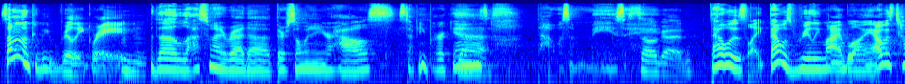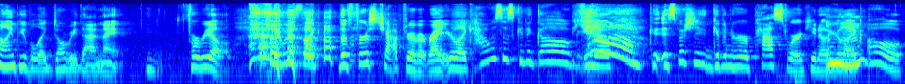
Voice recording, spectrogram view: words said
some of them could be really great. Mm-hmm. The last one I read, uh, "There's Someone in Your House," Stephanie Perkins. Yes. That was amazing. so good. that was like that was really mind blowing. I was telling people like, don't read that at night. For real. It was like the first chapter of it, right? You're like, how is this going to go? You know, Yeah. c- especially given her past work, you know, you're Mm-hmm. like, oh,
